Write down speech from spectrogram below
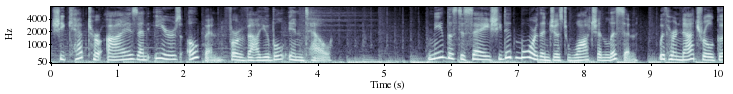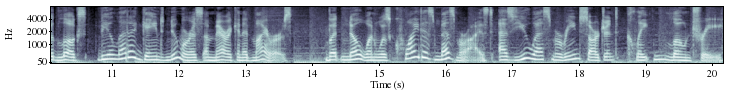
she kept her eyes and ears open for valuable intel. Needless to say, she did more than just watch and listen. With her natural good looks, Violetta gained numerous American admirers. But no one was quite as mesmerized as U.S. Marine Sergeant Clayton Lonetree.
